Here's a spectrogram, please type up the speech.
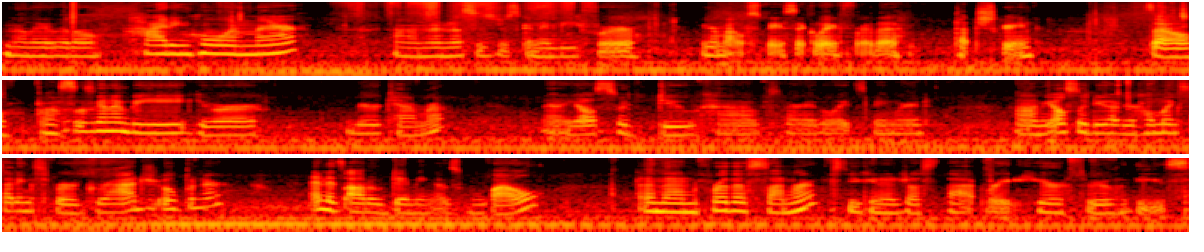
Another little hiding hole in there. Um, and then this is just going to be for your mouse basically for the touch screen. So this is going to be your rear camera. Now you also do have, sorry the light's being weird, um, you also do have your HomeLink settings for a garage opener and it's auto dimming as well. And then for the sunroofs, you can adjust that right here through these.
